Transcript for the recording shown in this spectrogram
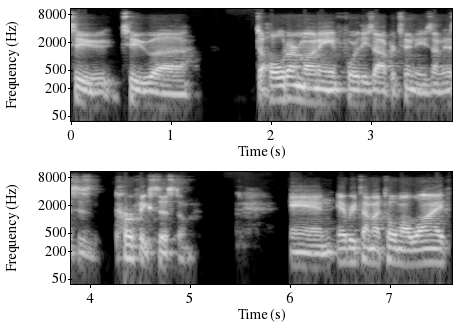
to to uh, to hold our money for these opportunities. I mean, this is perfect system." And every time I told my wife,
